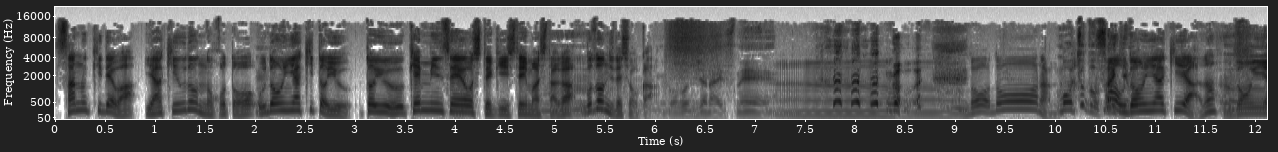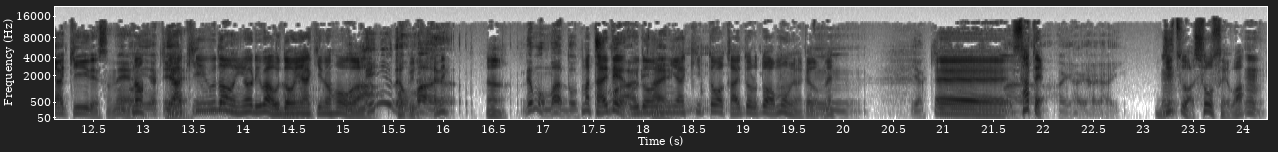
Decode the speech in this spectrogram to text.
讃岐では焼きうどんのことをうどん焼きという、という県民性を指摘していましたが、ご存知でしょうか？ご存知じゃないですね。う どう、どうなんだ？もうちょっとまあ、最近。うどん焼きやの。うどん焼きですね。のうどん焼きうどんよりはうどん焼きの方がメニューでも。うん。でもまあ、どっちもまあ、大抵うどんん焼きとは書いとるとは思うんやけどね。うん焼きまあえーさてはいはいはいはい。実は小生は、うん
